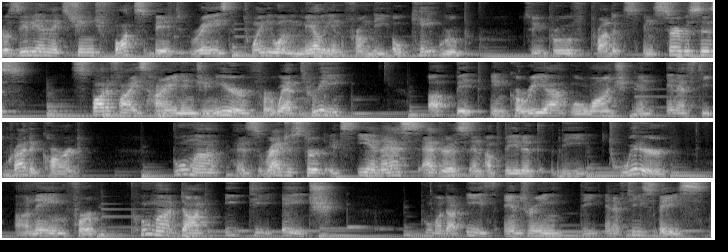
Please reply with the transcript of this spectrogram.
Brazilian exchange Foxbit raised 21 million from the OK Group to improve products and services. Spotify is hiring engineer for Web3. Upbit in Korea will launch an NFT credit card. Puma has registered its ENS address and updated the Twitter uh, name for Puma.eth, Puma.eth entering the NFT space.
